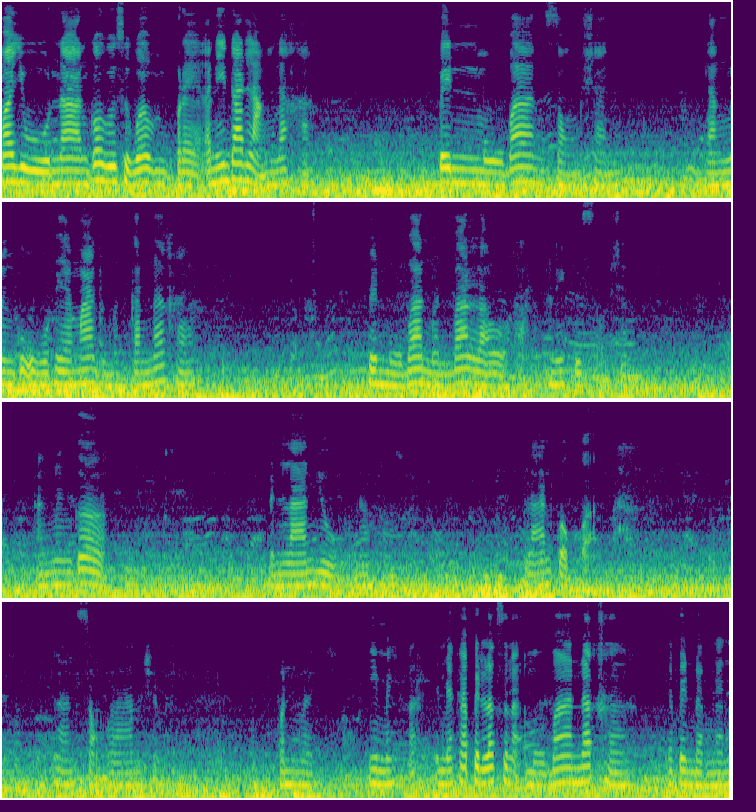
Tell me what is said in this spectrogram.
มาอยู่นานก็รู้สึกว่ามันแปลกอันนี้ด้านหลังนะคะ เป็นหมู่บ้านสองชั้น หลังหนึ่งก็โอ้โหแพงมากอยู่เหมือนกันนะคะ เป็นหมู่บ้านเหมือนบ้านเราค่ะ อันนี้คือสองชั้นหลังหนึ่งก็เป็นร้านอยู่นะคะ ร้านกว่าๆร้านสองร้านใช่ไหม วันใหม่นี่ไหมคะเห็นไหมคะเป็นลักษณะหมู่บ้านนะคะจะเป็นแบบนั้น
